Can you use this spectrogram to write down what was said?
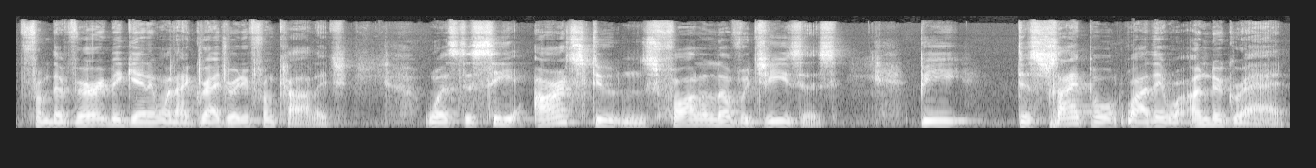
from the very beginning when I graduated from college was to see our students fall in love with Jesus, be discipled while they were undergrad,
